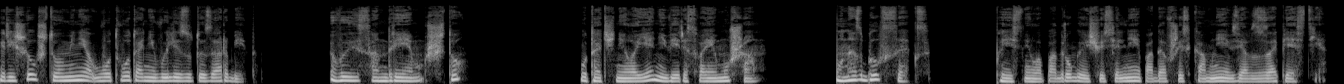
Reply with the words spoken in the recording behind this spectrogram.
Решил, что у меня вот-вот они вылезут из орбит. «Вы с Андреем что?» — уточнила я, не веря своим ушам. «У нас был секс», — пояснила подруга, еще сильнее подавшись ко мне и взяв за запястье.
